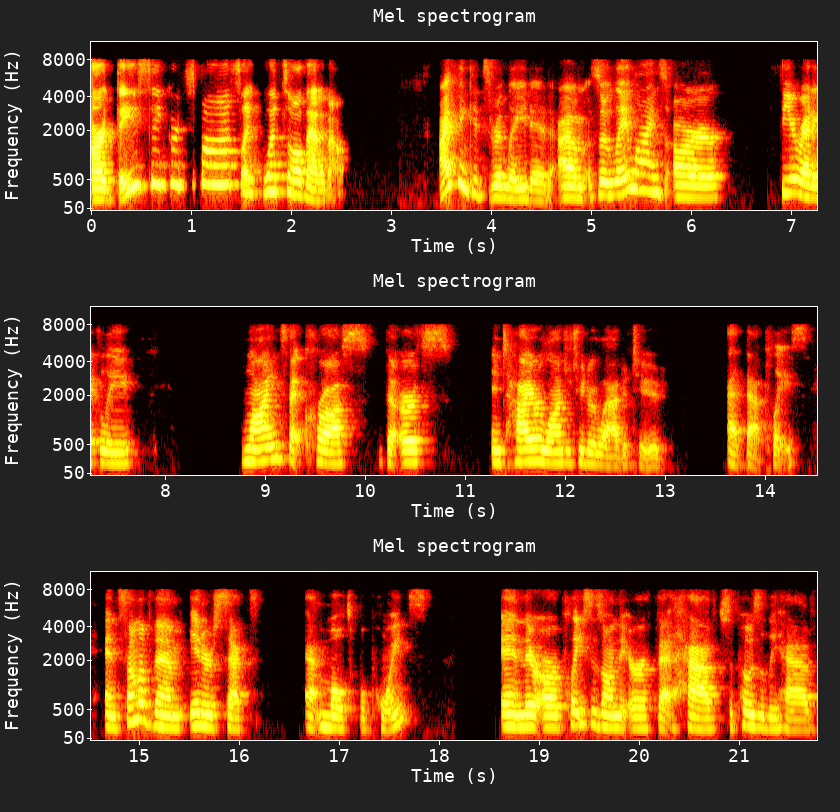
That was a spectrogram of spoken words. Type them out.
are they sacred spots? Like, what's all that about? I think it's related. Um, so, ley lines are theoretically lines that cross the Earth's entire longitude or latitude at that place. And some of them intersect at multiple points. And there are places on the Earth that have supposedly have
